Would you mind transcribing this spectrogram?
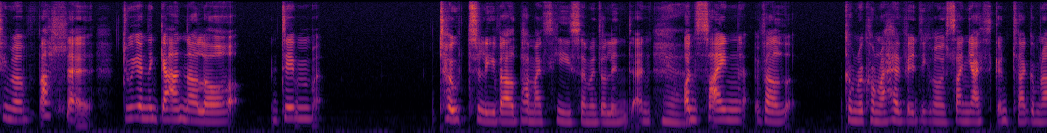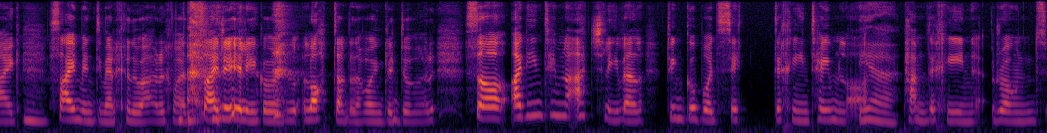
teimlo, falle, dwi yn y ganol o dim totally fel pan maeth hi symud o Linden, yeah. ond sain fel Cymru Cymru hefyd i gwybod sain iaith gyntaf Gymraeg. Mm. Sain mynd i merched o'r chymryd, sain really yn gwybod lot amdano fo'n glyndwr. So, o'n i'n teimlo actually fel dwi'n gwybod sut dych chi'n teimlo yeah. pam dych chi'n rownd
